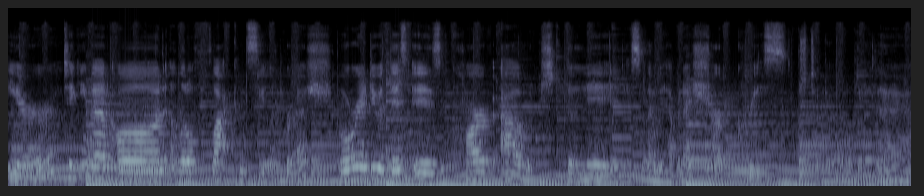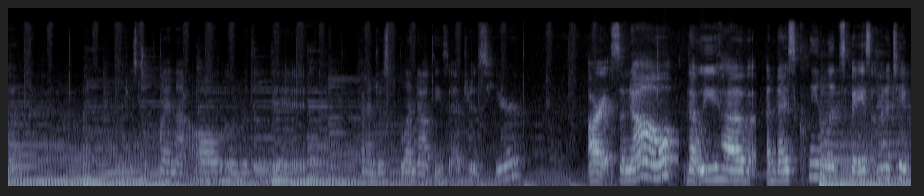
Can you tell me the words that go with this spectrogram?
here. Taking that on a little flat concealer brush. What we're gonna do with this is carve out the lid so that we have a nice sharp crease. Just take a little bit there. Just applying that all over the lid. Kind of just blend out these edges here. All right, so now that we have a nice clean lid space, I'm gonna take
